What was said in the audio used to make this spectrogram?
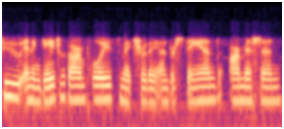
to and engage with our employees to make sure they understand our mission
